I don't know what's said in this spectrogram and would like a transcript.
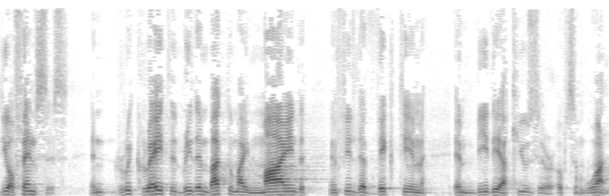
the offenses and recreate it, bring them back to my mind and feel the victim and be the accuser of someone?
